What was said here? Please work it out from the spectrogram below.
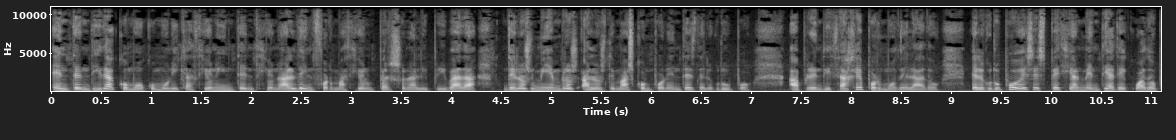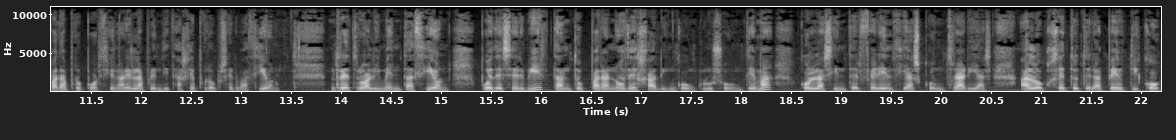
entendida como comunicación intencional de información personal y privada de los miembros a los demás componentes del grupo. Aprendizaje por modelado. El grupo es especialmente adecuado para proporcionar el aprendizaje por observación. Retroalimentación puede servir tanto para no dejar inconcluso un tema con las interferencias contrarias al objeto terapéutico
